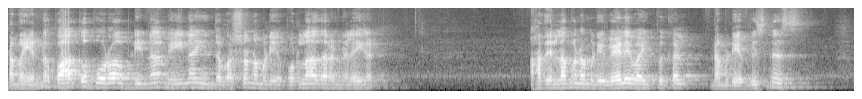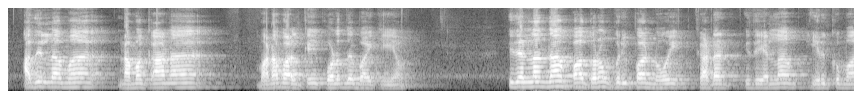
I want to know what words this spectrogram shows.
நம்ம என்ன பார்க்க போகிறோம் அப்படின்னா மெயினாக இந்த வருஷம் நம்முடைய பொருளாதார நிலைகள் அது இல்லாமல் நம்முடைய வேலை வாய்ப்புகள் நம்முடைய பிஸ்னஸ் அது இல்லாமல் நமக்கான மன வாழ்க்கை குழந்தை பாக்கியம் இதெல்லாம் தான் பார்க்குறோம். குறிப்பாக நோய் கடன் இது எல்லாம் இருக்குமா?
